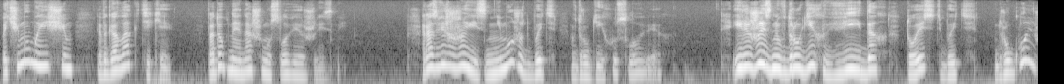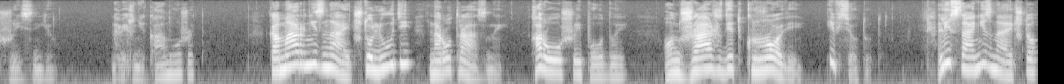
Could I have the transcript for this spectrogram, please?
Почему мы ищем в галактике подобные нашим условия жизни? Разве жизнь не может быть в других условиях? Или жизнь в других видах, то есть быть другой жизнью? Наверняка может. Комар не знает, что люди — народ разный, хороший, подлый. Он жаждет крови, и все тут. Лиса не знает, что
